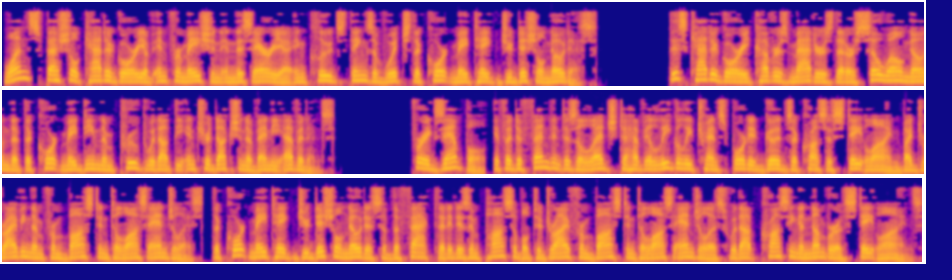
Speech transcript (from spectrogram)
One special category of information in this area includes things of which the court may take judicial notice. This category covers matters that are so well known that the court may deem them proved without the introduction of any evidence. For example, if a defendant is alleged to have illegally transported goods across a state line by driving them from Boston to Los Angeles, the court may take judicial notice of the fact that it is impossible to drive from Boston to Los Angeles without crossing a number of state lines.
